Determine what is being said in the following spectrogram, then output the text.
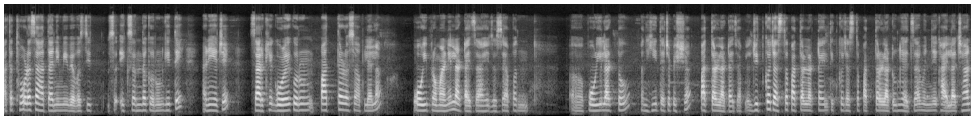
आता थोडासा हाताने मी व्यवस्थित स एकसंद करून घेते आणि याचे सारखे गोळे करून पातळ असं आपल्याला पोळीप्रमाणे लाटायचं आहे. जसे आपण पोळी लाटतो पण ही त्याच्यापेक्षा पातळ लाटायचं आपल्याला जितकं जास्त पातळ लाटता येईल तितकं जास्त पातळ लाटून घ्यायचं आहे. म्हणजे खायला छान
